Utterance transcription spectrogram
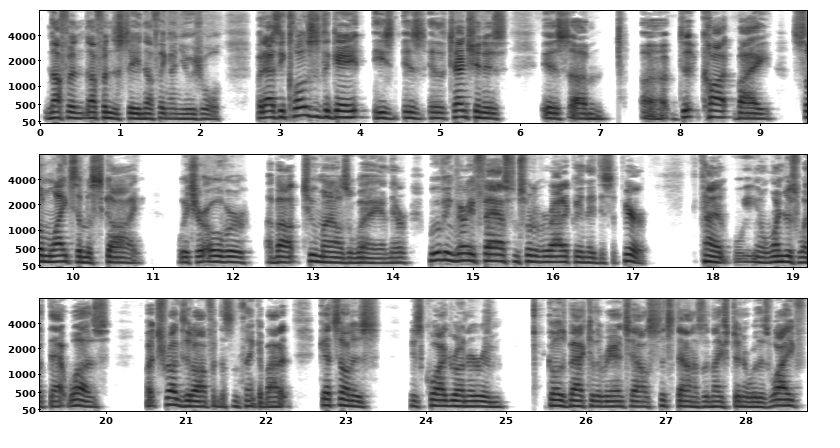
nothing, nothing to see, nothing unusual. But as he closes the gate, he's his, his attention is is um, uh, d- caught by some lights in the sky, which are over about two miles away, and they're moving very fast and sort of erratically, and they disappear. Kind of, you know, wonders what that was, but shrugs it off and doesn't think about it. Gets on his his quad runner and goes back to the ranch house, sits down, has a nice dinner with his wife,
